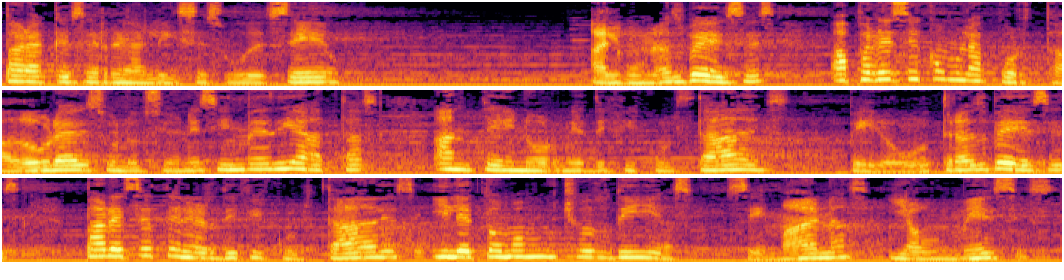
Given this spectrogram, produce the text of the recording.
para que se realice su deseo. Algunas veces aparece como la portadora de soluciones inmediatas ante enormes dificultades, pero otras veces parece tener dificultades y le toma muchos días, semanas y aún meses.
